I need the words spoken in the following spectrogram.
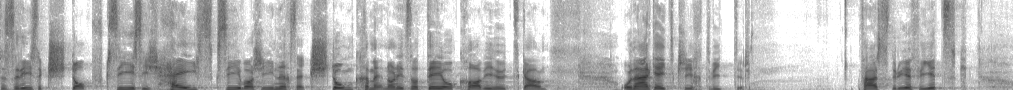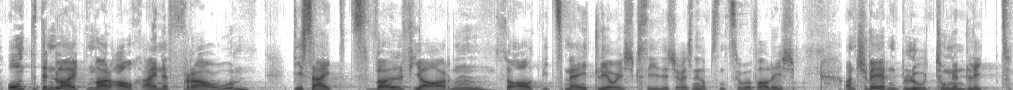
war ein riesiger Stopf, es war heiß wahrscheinlich, es hat gestunken, man hat noch nicht so Deo wie heute. Gell? Und dann geht die Geschichte weiter. Vers 43. Unter den Leuten war auch eine Frau, die seit zwölf Jahren, so alt wie das Mädchen war, ich weiß nicht, ob es ein Zufall ist, an schweren Blutungen litt.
